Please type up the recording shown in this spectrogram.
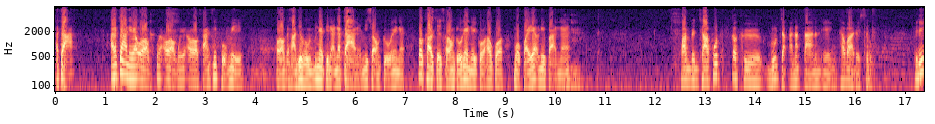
อัตตาอนัตตาเนี่ยเอาออกออกออกสามสิบผูมีออกสามสิบผูมีเนี่ยเป็นอนัตตาเนี่ยมีสองตัวเนี่ยนะก็เขาใจสองตัวเนี่ยในก็เขาก็หมดไปแล้วนี่ป่านนะความเป็นชาวพุทธก็คือรู้จักอนัตตานั่นเอง ถ้าว่าโดยสรุป ทีนี้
